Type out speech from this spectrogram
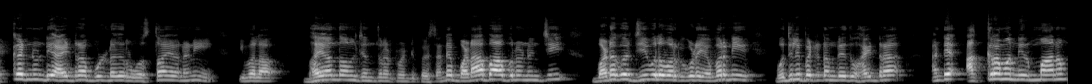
ఎక్కడి నుండి హైడ్రా బుల్డోజర్లు వస్తాయోనని ఇవాళ భయాందోళన చెందుతున్నటువంటి పరిస్థితి. అంటే బడాబాబుల నుంచి బడగ జీవుల వరకు కూడా ఎవరిని వదిలిపెట్టడం లేదు హైడ్రా. అంటే అక్రమ నిర్మాణం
